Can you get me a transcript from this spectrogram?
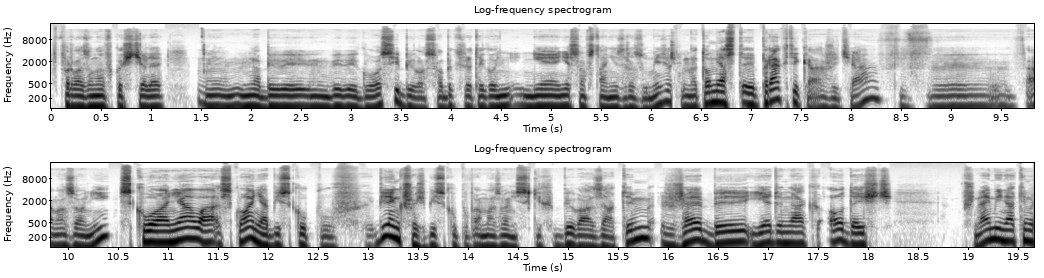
wprowadzono w kościele, mm, no były, były głosy, były osoby, które tego nie, nie są w stanie zrozumieć. Natomiast y, praktyka życia w, w, w Amazonii skłaniała, skłania biskupów, większość biskupów amazońskich była za tym, żeby jednak odejść przynajmniej na tym,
